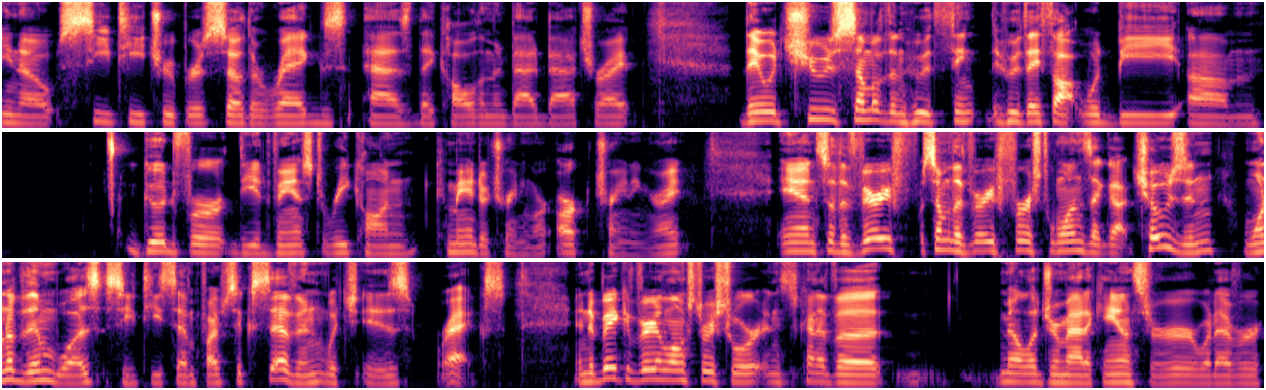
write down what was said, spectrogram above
you know, CT troopers, so the regs as they call them in Bad Batch, right? They would choose some of them who think who they thought would be um, good for the advanced recon commando training or ARC training, right? And so the very some of the very first ones that got chosen, one of them was CT seven five six seven, which is Rex. And to make a very long story short, and it's kind of a melodramatic answer or whatever,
